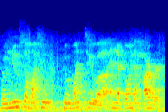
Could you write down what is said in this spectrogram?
who knew so much, who, who went to, uh, ended up going to Harvard,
